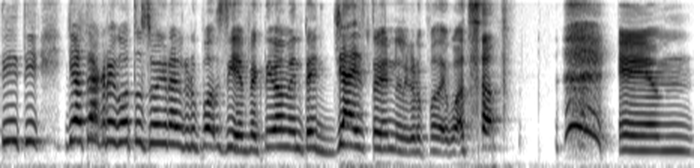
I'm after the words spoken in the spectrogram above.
Titi, ya te agregó tu suegra al grupo. Sí, efectivamente, ya estoy en el grupo de WhatsApp. Em,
